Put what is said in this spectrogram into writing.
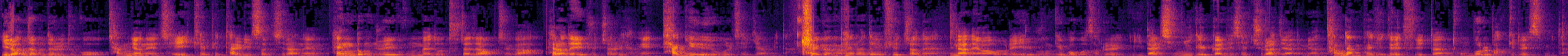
이런 점들을 두고 작년에 J캐피탈 리서치라는 행동주의 공매도 투자자 업체가 패러데이 퓨처를 향해 사기 의혹을 제기합니다. 최근 패러데이 퓨처는 지난해와 올해 1분기 보고서를 이달 16일까지 제출하지 않으면 상장 폐지될 수 있다는 통보를 받기도 했습니다.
